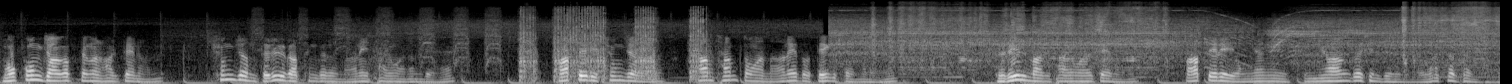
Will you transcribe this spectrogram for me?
목공 작업 등을 할 때는 충전 드릴 같은 것을 많이 사용하는데 배터리 충전은 한참 동안 안 해도 되기 때문에 드릴만 사용할 때는 배터리 용량이 중요한 것인 줄 몰랐을 텐데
